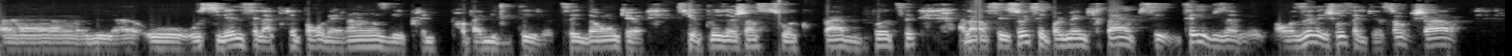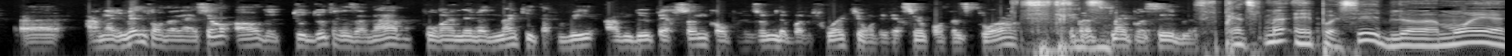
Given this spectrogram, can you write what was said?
euh, au, civil, c'est la prépondérance des probabilités. Là, donc, euh, est-ce qu'il y a plus de chances qu'il soit coupable ou pas? Alors, c'est sûr que c'est pas le même critère. on va dire les choses telles qu'elles sont, Richard. Euh, en arrivant à une condamnation hors de tout doute raisonnable pour un événement qui est arrivé entre deux personnes qu'on présume de bonne foi qui ont des versions contradictoires, c'est pratiquement impossible. C'est pratiquement impossible, à moins,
